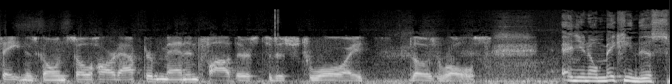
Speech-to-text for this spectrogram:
Satan is going so hard after men and fathers to destroy those roles. And you know, making this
